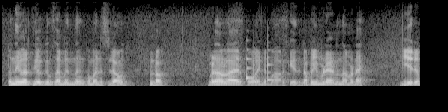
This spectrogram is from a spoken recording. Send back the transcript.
അപ്പോൾ നിവർത്തി വെക്കുന്ന സമയത്ത് നിങ്ങൾക്ക് മനസ്സിലാവും. കണ്ടോ? ഇവിടെ നമ്മൾ ആ ഒരു പോയിന്റ് മാർക്ക് ചെയ്തിട്ടുണ്ട്. അപ്പോൾ ഇവിടെയാണ് നമ്മുടെ ഈ ഒരു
